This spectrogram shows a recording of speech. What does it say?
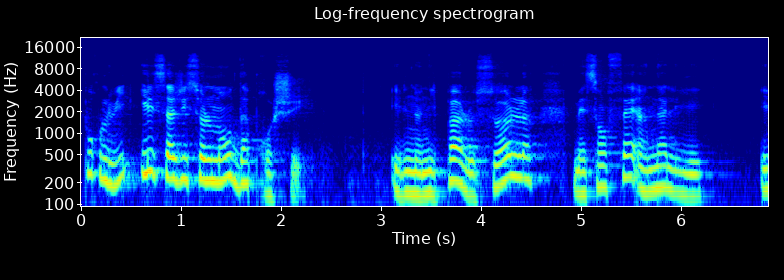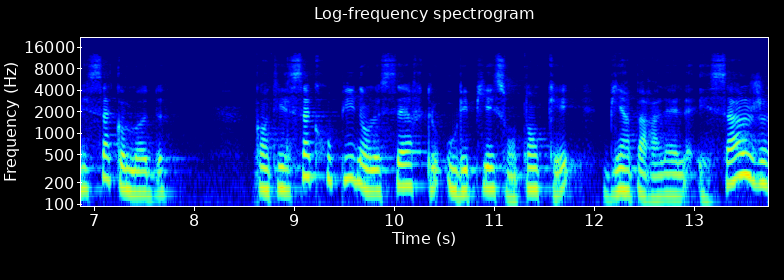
Pour lui, il s'agit seulement d'approcher. Il ne nie pas le sol, mais s'en fait un allié. Il s'accommode. Quand il s'accroupit dans le cercle où les pieds sont tanqués, bien parallèles et sages,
